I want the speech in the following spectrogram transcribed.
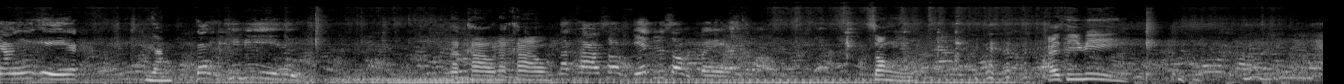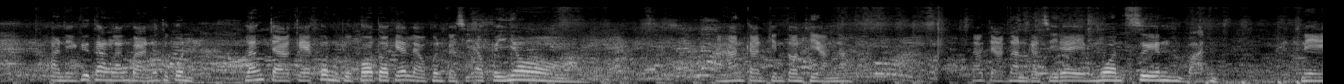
ยังเอกยังกล้องทีวีนักข่าวนักข่าวนักข่าวสองเจ็ดหรือสองแปดส่องไอทีวี อันนี้คือทางล้างบานนะทุกคน หลังจากแกค้นผูกคอต่อแคสแล้วเพิ่นก็สีเอาไปย่อ อาหารการกินตอนเที่ยงนะหลังจากนั้นก็สีได้ม้วนซืนบันนี่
